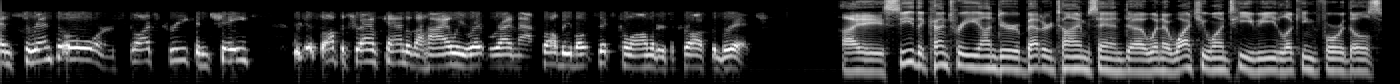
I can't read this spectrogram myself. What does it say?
and Sorrento or Scotch Creek and Chase. We're just off the Trans Canada Highway, right where I'm at, probably about six kilometers across the bridge. I see the country under better times, and uh, when I watch you on TV looking for those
